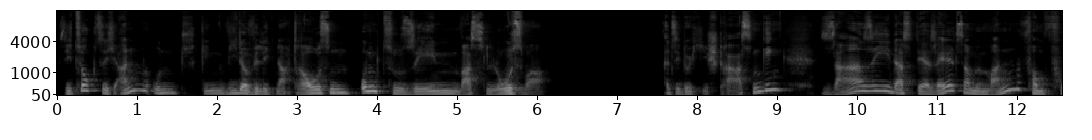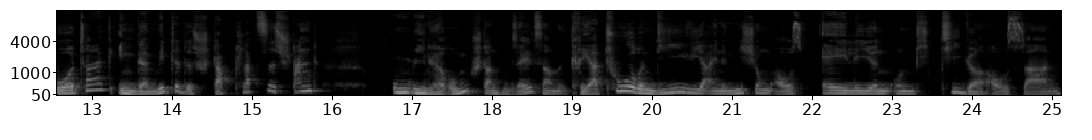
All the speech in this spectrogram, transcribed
Sie zog sich an und ging widerwillig nach draußen, um zu sehen, was los war. Als sie durch die Straßen ging, sah sie, dass der seltsame Mann vom Vortag in der Mitte des Stadtplatzes stand. Um ihn herum standen seltsame Kreaturen, die wie eine Mischung aus Alien und Tiger aussahen.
